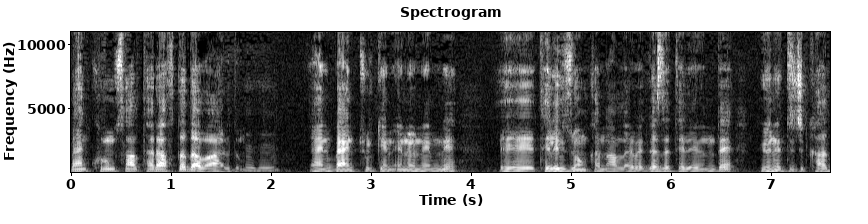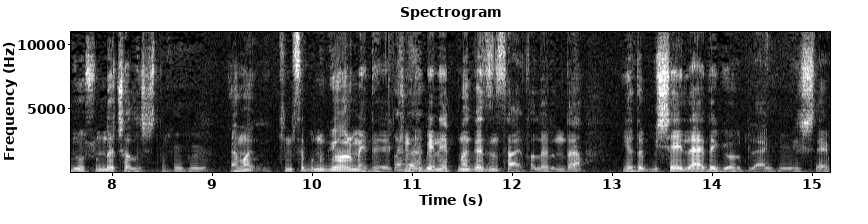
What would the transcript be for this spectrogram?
ben kurumsal tarafta da vardım. Yani ben Türkiye'nin en önemli e, televizyon kanalları ve gazetelerinde yönetici kadrosunda çalıştım. Ama kimse bunu görmedi. Çünkü Evet. beni hep magazin sayfalarında ya da bir şeylerde gördüler. İşte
